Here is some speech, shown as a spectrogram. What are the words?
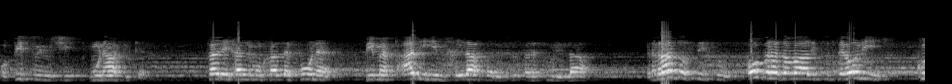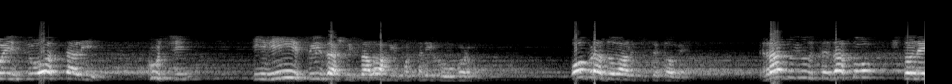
opisujući munafike, فرح المخلفون بمقعدهم خلاف رسول الله radosni su, obradovali su se oni koji su ostali kući i nisu izašli sa Allahom i poslanikom u borbu. Obradovali su se tome. Raduju se zato što ne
